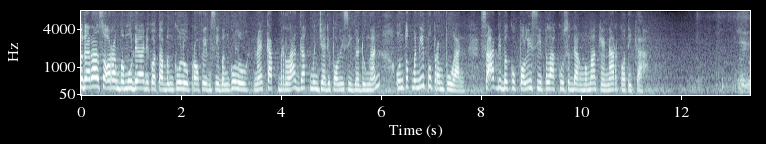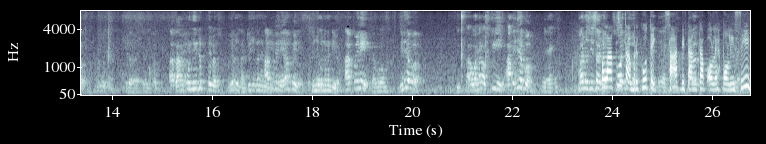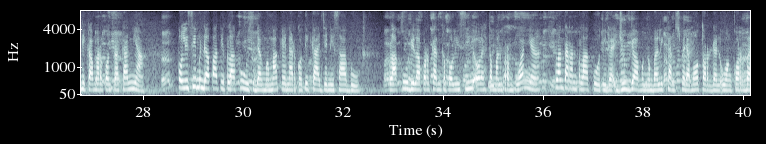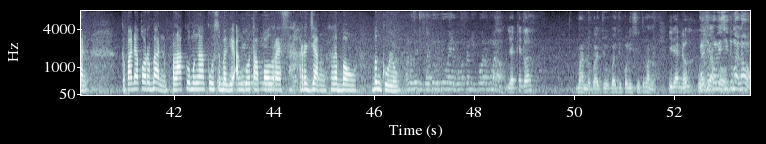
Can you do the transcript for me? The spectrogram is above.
Saudara seorang pemuda di kota Bengkulu, Provinsi Bengkulu, nekat berlagak menjadi polisi gadungan untuk menipu perempuan. Saat dibekuk polisi, pelaku sedang memakai narkotika. Lampunya hidup, eh, Bos. Tunjukkan, tunjukkan dengan Apa ini? Apa ini? Tunjukkan dengan dia. Apa ini? Ini apa? Awan Oski. Ah, Ini apa? Sisanya? Pelaku tak berkutik saat ditangkap oleh polisi di kamar kontrakannya. Polisi mendapati pelaku sedang memakai narkotika jenis sabu. Pelaku dilaporkan ke polisi oleh teman perempuannya lantaran pelaku tidak juga mengembalikan sepeda motor dan uang korban. Kepada korban, pelaku mengaku sebagai anggota Polres Rejang Lebong, Bengkulu. Jaket lah. mana baju baju polisi itu mana? Tidak dong. Baju Baju polisi itu mana?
